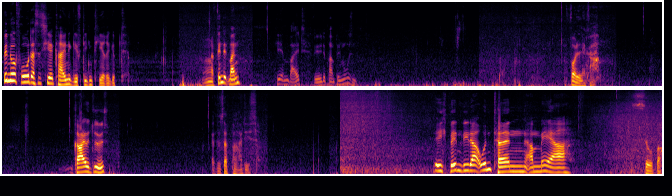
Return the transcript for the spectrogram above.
Bin nur froh, dass es hier keine giftigen Tiere gibt. Da findet man hier im Wald wilde Pampelmusen. Voll lecker. Geil süß. Es ist das Paradies. Ich bin wieder unten am Meer. Super.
